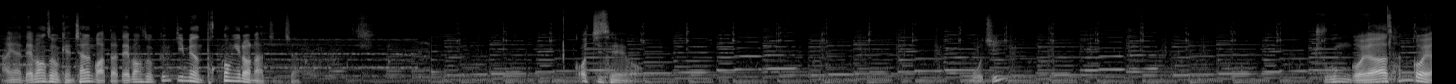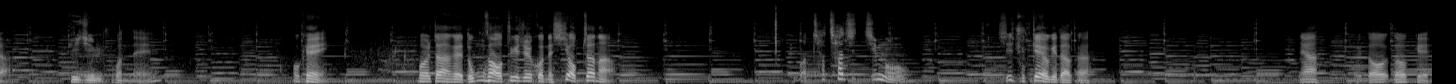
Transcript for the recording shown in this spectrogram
아니야 내 방송은 괜찮은 것 같다. 내 방송 끊기면 퍽덩 일어나 진짜. 꺼지세요. 뭐지? 죽은 거야? 산 거야? 뒤짐. 죽었네. 오케이. 뭐 일단 그래, 농사 어떻게 지을 건데 씨 없잖아. 뭐 차차 짓지 뭐. 씨 줄게 여기다가. 야 여기 넣 넣을게.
